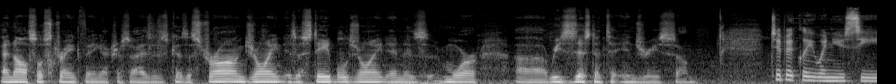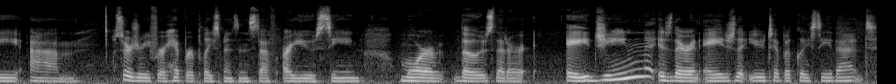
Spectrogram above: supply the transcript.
and also strengthening exercises because a strong joint is a stable joint and is more uh, resistant to injuries. So. Typically, when you see um, surgery for hip replacements and stuff, are you seeing more of those that are aging? Is there an age that you typically see that?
